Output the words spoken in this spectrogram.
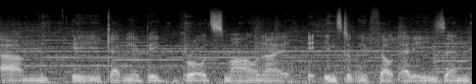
um, he gave me a big, broad smile, and I instantly felt at ease. And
